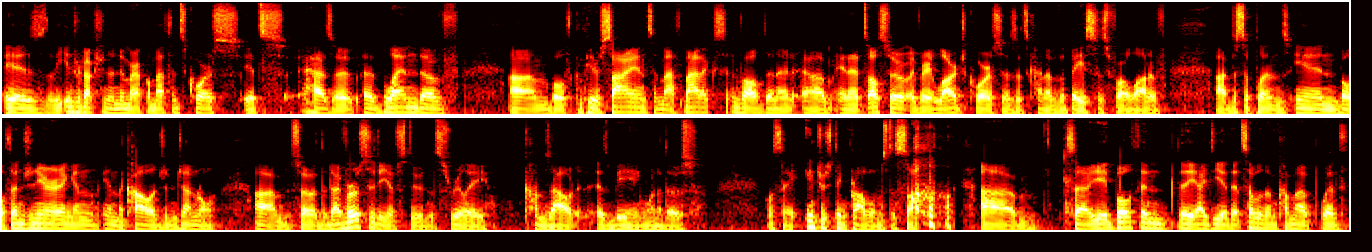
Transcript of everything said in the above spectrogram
is the Introduction to Numerical Methods course. It has a, a, blend of um, both computer science and mathematics involved in it, um, and it's also a very large course as it's kind of the basis for a lot of uh, disciplines in both engineering and in the college in general. Um, so the diversity of students really comes out as being one of those we'll say, interesting problems to solve. um, so yeah, both in the idea that some of them come up with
